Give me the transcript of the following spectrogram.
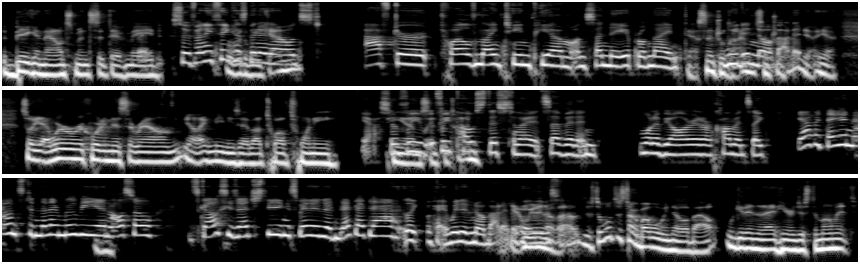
the big announcements that they've made. So if anything has been weekend. announced after 12 19 p.m. on Sunday, April 9th, Yeah, Central We didn't know Central about it. Yeah, yeah. So yeah, we're recording this around, you know, like Mimi said, about twelve twenty. yeah. So if we if we Time. post this tonight at seven and one of y'all are in our comments like, yeah, but they announced another movie and also this Galaxy's Edge is getting expanded and blah blah blah. Like, okay, we didn't know about it. Yeah, okay, we didn't know about it. So we'll just talk about what we know about. We'll get into that here in just a moment.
